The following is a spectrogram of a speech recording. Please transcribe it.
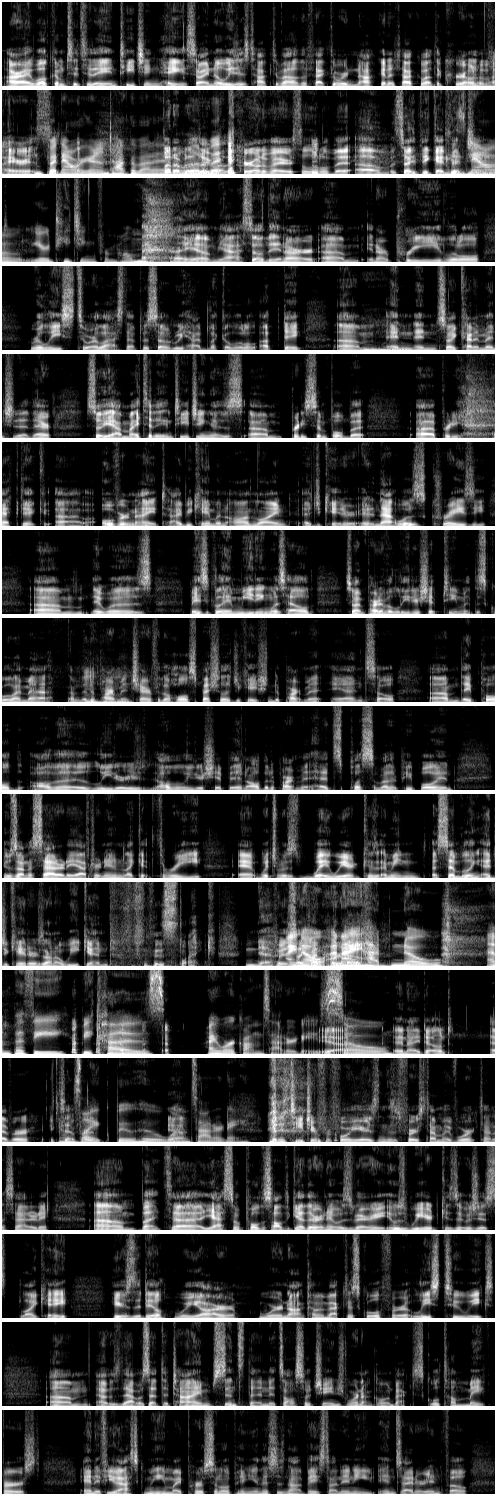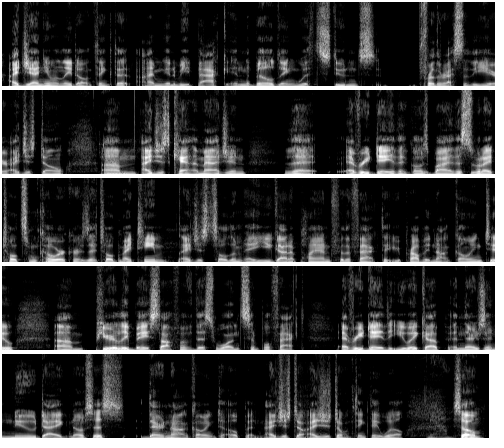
All right, welcome to today in teaching. Hey, so I know we just talked about the fact that we're not going to talk about the coronavirus, But now we're going to talk about it. but I'm going to talk bit. about the coronavirus a little bit. Um, so I think I mentioned. Because now you're teaching from home. I am, yeah. So in our um in our pre little release to our last episode, we had like a little update, um, Mhm. and and so I kind of mentioned it there. So yeah, my today in teaching is um pretty simple, but uh, pretty hectic. Uh, overnight, I became an online educator, and that was crazy. Um, it was basically a meeting was held. So I'm part of a leadership team at the school I'm at. I'm the Mhm. department chair for the whole special education department, and so um, they pulled all the leaders, all the leadership in, all the department heads, plus some other people in. It was on a Saturday afternoon, like at three, and, which was way weird because I mean, assembling educators on a weekend is like never. I like know. And I had no empathy because I work on Saturdays. Yeah. So and I don't ever, I except was for like, boo hoo, yeah. one Saturday. been a teacher for four years, and this is the first time I've worked on a Saturday. Um, but uh, yeah, so pulled us all together, and it was very, it was weird because it was just like, hey, here's the deal: we are, we're not coming back to school for at least two weeks. Um, that was that was at the time. Since then, it's also changed. We're not going back to school till May first. And if you ask me, my personal opinion, this is not based on any insider info. I genuinely don't think that I'm going to be back in the building with students for the rest of the year. I just don't. Um, I just can't imagine that every day that goes by. This is what I told some coworkers. I told my team. I just told them, hey, you got to plan for the fact that you're probably not going to, um, purely based off of this one simple fact. Every day that you wake up and there's a new diagnosis, they're not going to open. I just don't. I just don't think they will. Yeah. So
